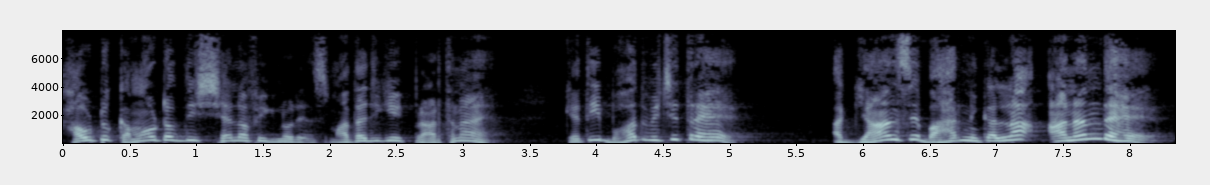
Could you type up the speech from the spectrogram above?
how to come out of this shell of ignorance Mata ji की एक प्रार्थना है। कहती, बहुत विचित्र है। अज्ञान से बाहर निकलना आनंद है।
